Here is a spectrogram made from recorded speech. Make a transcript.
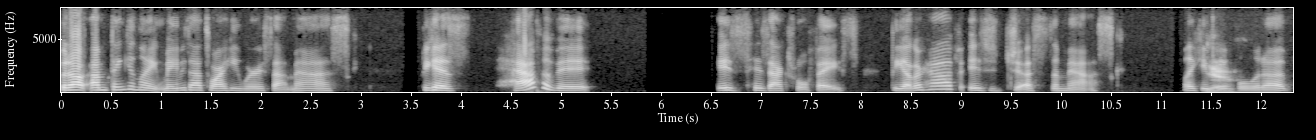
But I, I'm thinking like maybe that's why he wears that mask because half of it is his actual face. The other half is just the mask. Like if Yeah. you pull it up.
